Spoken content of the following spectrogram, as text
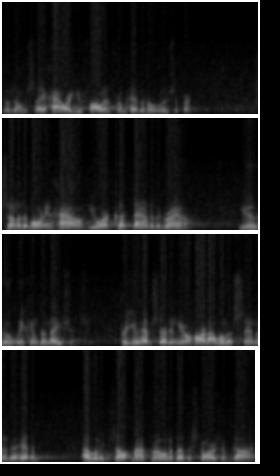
Goes on to say, How are you fallen from heaven, O Lucifer? Son of the morning, how you are cut down to the ground, you who weaken the nations. For you have said in your heart, I will ascend into heaven. I will exalt my throne above the stars of God.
